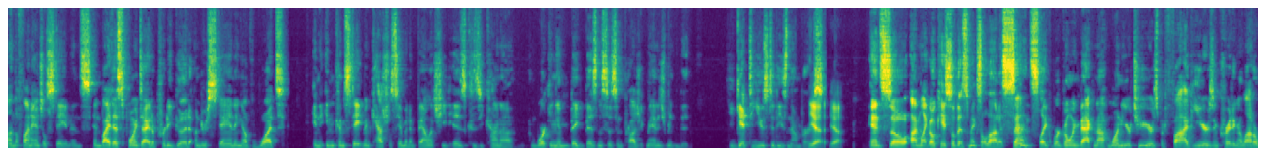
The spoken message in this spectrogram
on the financial statements and by this point i had a pretty good understanding of what an income statement cash flow statement and balance sheet is because you kind of working in big businesses and project management you get to used to these numbers. Yeah, yeah. And so I'm like, okay, so this makes a lot of sense. Like we're going back not one year, two years, but five years and creating a lot of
